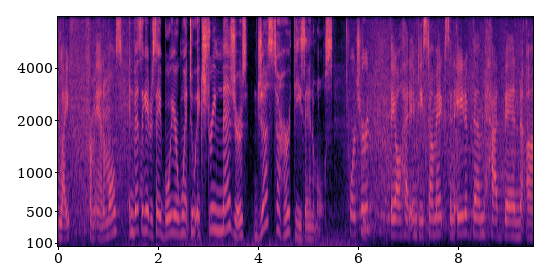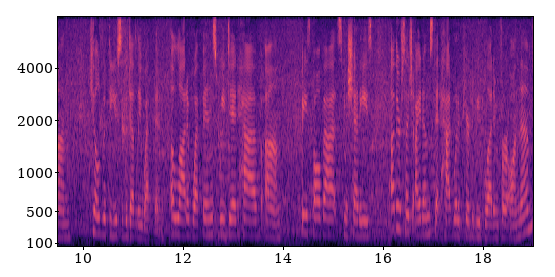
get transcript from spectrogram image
life from animals. Investigators say Boyer went to extreme measures just to hurt these animals. Tortured, they all had empty stomachs, and eight of them had been um, killed with the use of a deadly weapon. A lot of weapons. We did have um, baseball bats, machetes, other such items that had what appeared to be blood and fur on them.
